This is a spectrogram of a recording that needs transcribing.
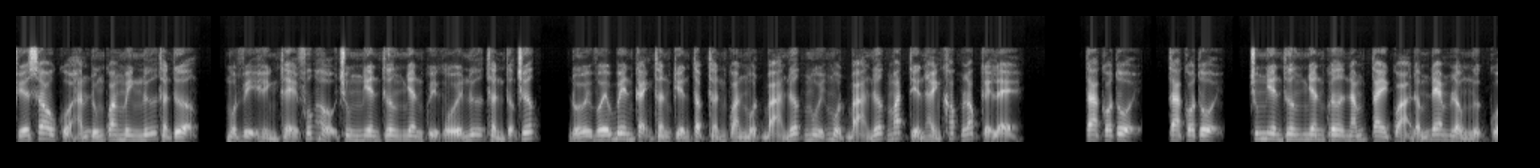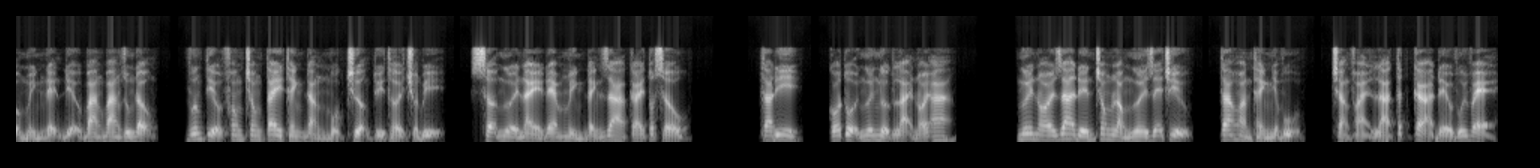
Phía sau của hắn đúng quang minh nữ thần tượng, một vị hình thể phúc hậu trung niên thương nhân quỷ gối nữ thần tượng trước, đối với bên cạnh thân kiến tập thần quan một bả nước mũi một bả nước mắt tiến hành khóc lóc kể lể. Ta có tội, ta có tội, trung niên thương nhân cơ nắm tay quả đấm đem lồng ngực của mình nện điệu bang bang rung động, Vương Tiểu Phong trong tay thanh đằng một trượng tùy thời chuẩn bị, sợ người này đem mình đánh ra cái tốt xấu. Ta đi, có tội ngươi ngược lại nói a. Ngươi nói ra đến trong lòng ngươi dễ chịu, ta hoàn thành nhiệm vụ, chẳng phải là tất cả đều vui vẻ.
